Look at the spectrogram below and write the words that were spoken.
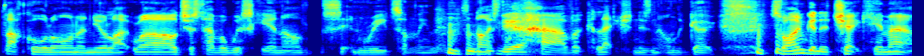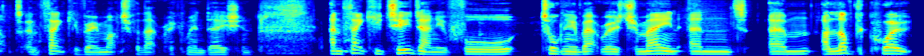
fuck all on and you're like, well, I'll just have a whiskey and I'll sit and read something. Then it's nice yeah. to have a collection, isn't it, on the go? so I'm going to check him out. And thank you very much for that recommendation. And thank you too, Daniel, for talking about Rose Tremain. And um, I love the quote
